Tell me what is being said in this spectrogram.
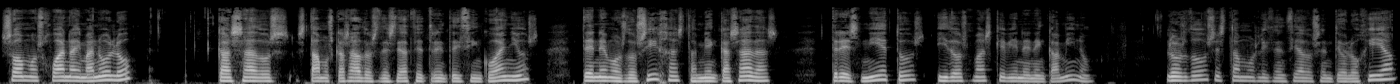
somos Juana y Manolo, casados, estamos casados desde hace 35 años, tenemos dos hijas también casadas, tres nietos y dos más que vienen en camino. Los dos estamos licenciados en teología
